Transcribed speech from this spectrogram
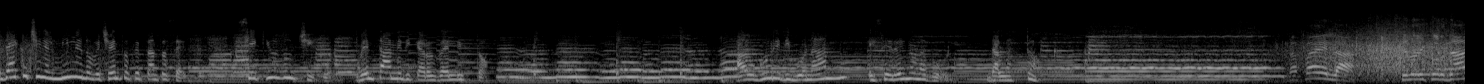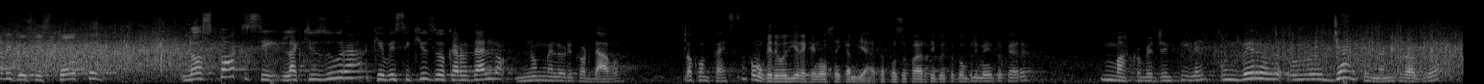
Ed eccoci nel 1977. Si è chiuso un ciclo. Vent'anni di caroselli stop. Auguri di buon anno e sereno lavoro. Dalla Stock. Raffaella, te lo ricordavi questo spot? Lo spot sì, la chiusura, che avessi chiuso Carosello, non me lo ricordavo. Lo confesso. Comunque devo dire che non sei cambiata. Posso farti questo complimento, cara? Ma com'è gentile. Un vero un gentleman proprio.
